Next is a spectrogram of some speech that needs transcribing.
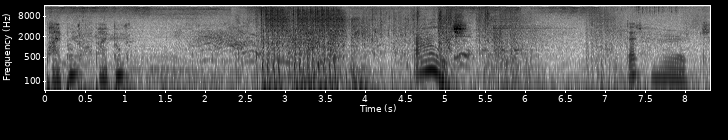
Pipe bomb, pipe bomb. Ouch! That hurt.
